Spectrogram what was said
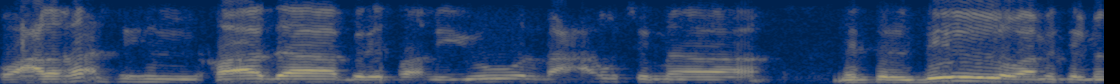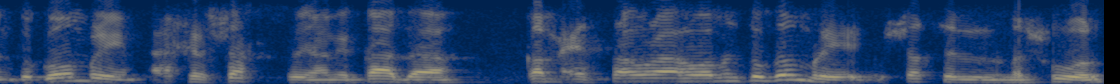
وعلى رأسهم قادة بريطانيون مع أوسمة مثل بيل ومثل منتوغومري. آخر شخص يعني قاد قمع الثورة هو منتوغومري الشخص المشهور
